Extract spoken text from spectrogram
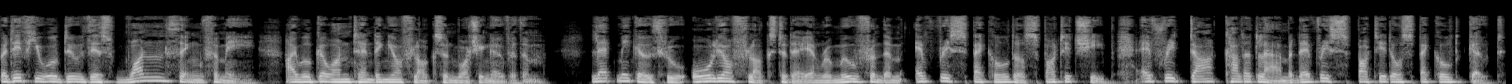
But if you will do this one thing for me, I will go on tending your flocks and watching over them. Let me go through all your flocks today and remove from them every speckled or spotted sheep, every dark-coloured lamb, and every spotted or speckled goat.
